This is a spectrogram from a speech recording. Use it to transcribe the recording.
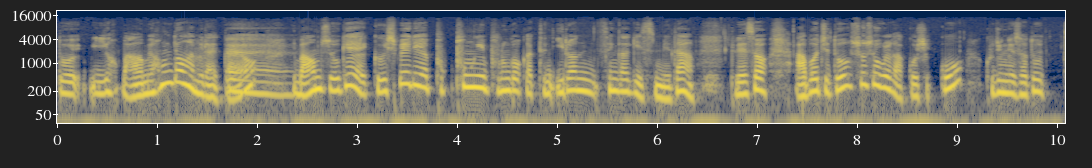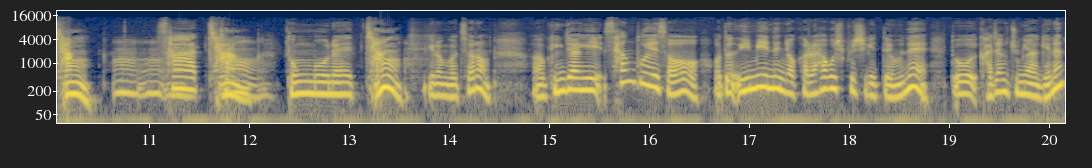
또 이 마음의 황당함이랄까요? 네. 이 마음속에 그 시베리아 북풍이 부는 것 같은 이런 생각이 있습니다. 그래서 아버지도 소속을 갖고 싶고 그 중에서도 장. 사장, 장. 동문회 장 이런 것처럼 어, 굉장히 상부에서 어떤 의미 있는 역할을 하고 싶으시기 때문에 또 가장 중요하게는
